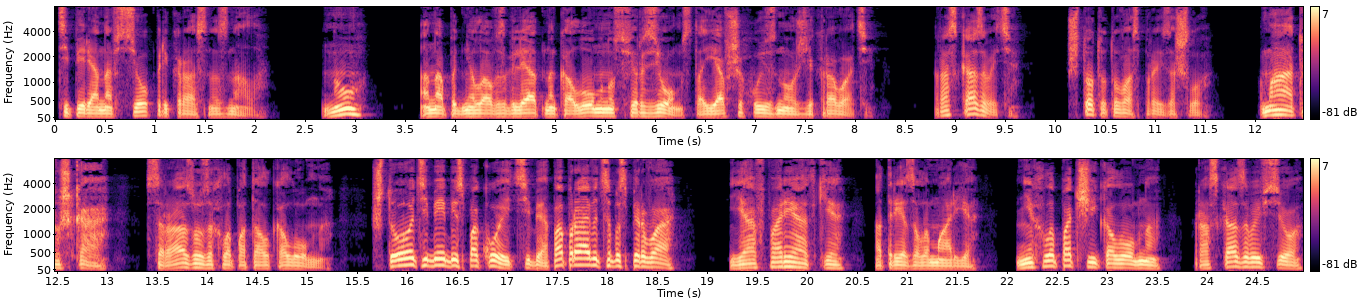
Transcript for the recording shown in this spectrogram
Теперь она все прекрасно знала. «Ну?» Она подняла взгляд на Коломну с ферзем, стоявших у изножья кровати. «Рассказывайте, что тут у вас произошло?» «Матушка!» — сразу захлопотал Коломна. «Что тебе беспокоить себя? Поправиться бы сперва!» «Я в порядке», — отрезала Марья. «Не хлопочи, Коломна. Рассказывай все.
